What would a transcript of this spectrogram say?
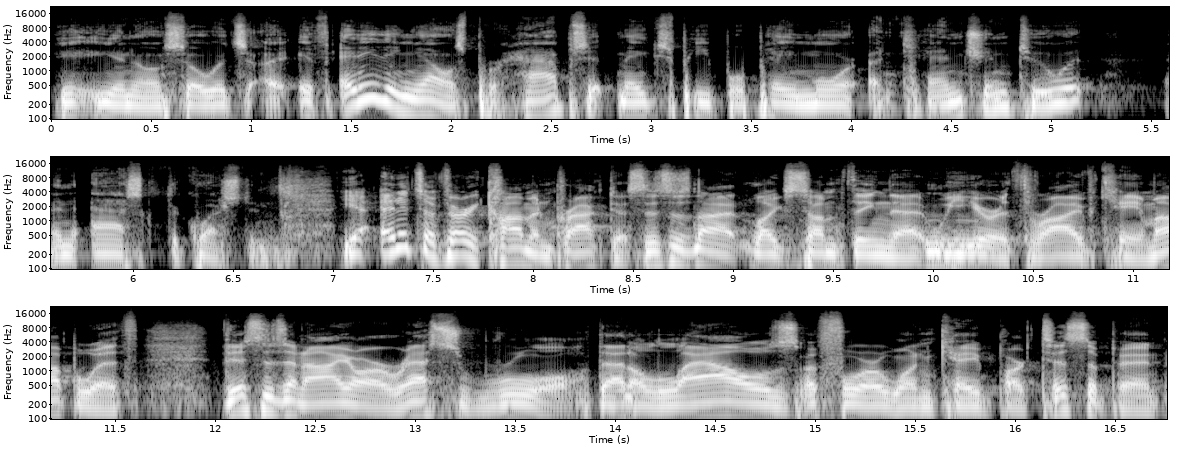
you, you know. So it's uh, if anything else, perhaps it makes people pay more attention to it and ask the question. Yeah, and it's a very common practice. This is not like something that mm-hmm. we here at Thrive came up with. This is an IRS rule that allows a 401k participant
